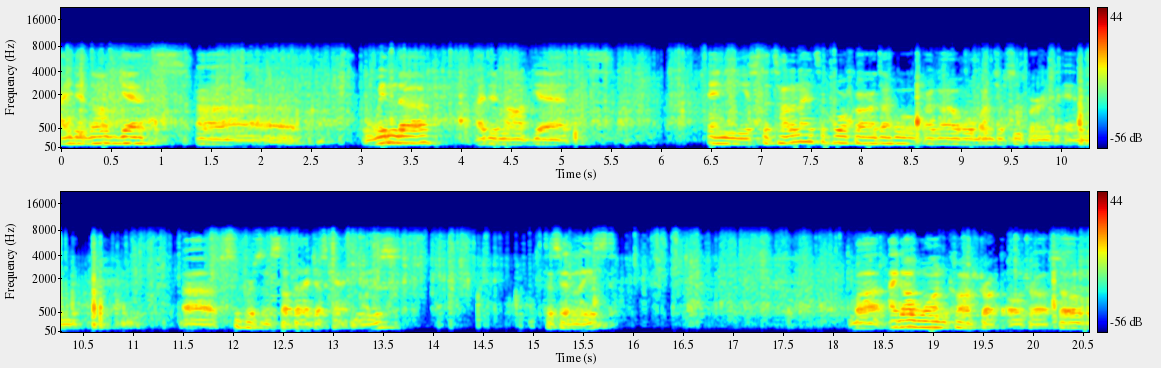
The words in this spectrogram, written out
I did not get uh, Winda. I did not get any Satellarknight support cards. I hope I got a whole bunch of supers and uh, supers and stuff that I just can't use, to say the least. But I got one Construct Ultra, so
